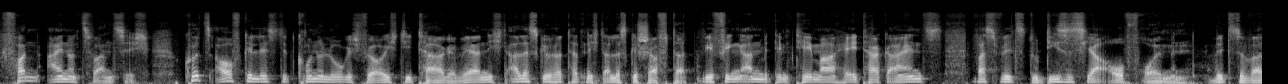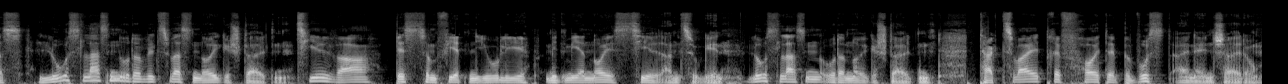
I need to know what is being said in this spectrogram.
von 21. Kurz aufgelistet chronologisch für euch die Tage. Wer nicht alles gehört hat, nicht alles geschafft hat. Wir fingen an mit dem Thema Hey Tag 1. Was willst du dieses Jahr aufräumen? Willst du was loslassen oder willst du was neu gestalten? Ziel war bis zum 4. Juli mit mir ein neues Ziel anzugehen. Loslassen oder neu gestalten. Tag 2 triff heute bewusst eine Entscheidung.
